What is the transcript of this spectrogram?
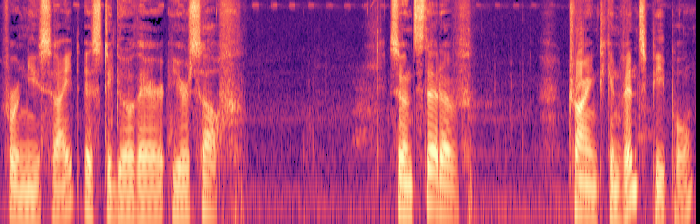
for a new site is to go there yourself. So instead of trying to convince people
